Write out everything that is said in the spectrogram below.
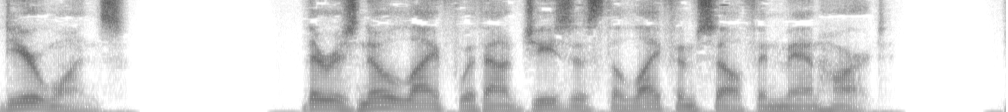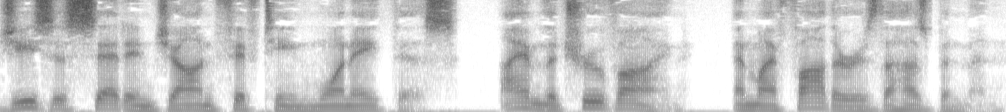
dear ones. There is no life without Jesus, the life himself in man heart. Jesus said in John 15 1 8 this I am the true vine, and my Father is the husbandman.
